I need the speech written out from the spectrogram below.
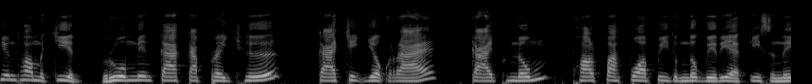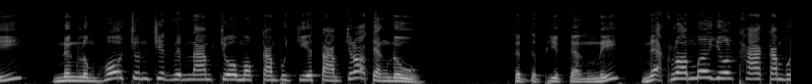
ធានធម្មជាតិរួមមានការកាប់ព្រៃឈើការជីកយករ៉ែកាយភ្នំ ផលប៉ះពាល់ពីទំនប់វារីអគ្គិសនី និងលំហូរជនជាតិវៀតណាមចូលមកកម្ពុជាតាមច្រកទាំងនោះទស្សនវិជ្ជាទាំងនេះអ្នកខ្លាំមើលយល់ថាកម្ពុ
